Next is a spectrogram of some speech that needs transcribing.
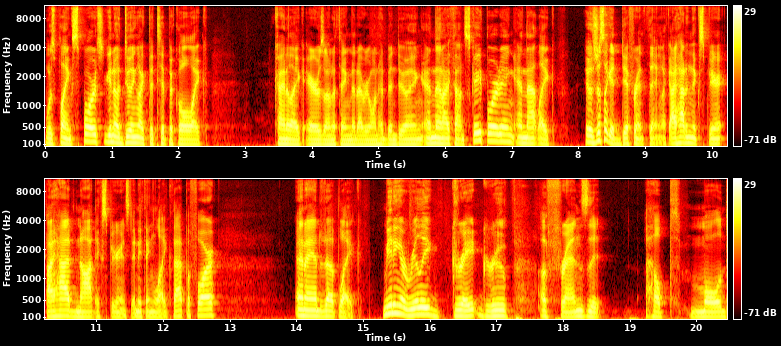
was playing sports, you know, doing like the typical like kind of like Arizona thing that everyone had been doing. And then I found skateboarding and that like it was just like a different thing. Like I hadn't experience I had not experienced anything like that before. And I ended up like meeting a really great group of friends that helped mold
